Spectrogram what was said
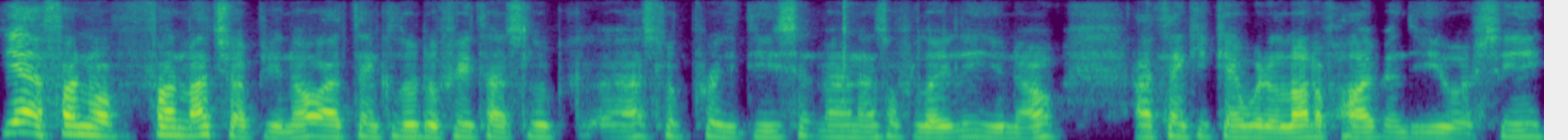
Yeah, fun fun matchup. You know, I think Ludovic has looked has looked pretty decent, man, as of lately. You know, I think he came with a lot of hype in the UFC.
